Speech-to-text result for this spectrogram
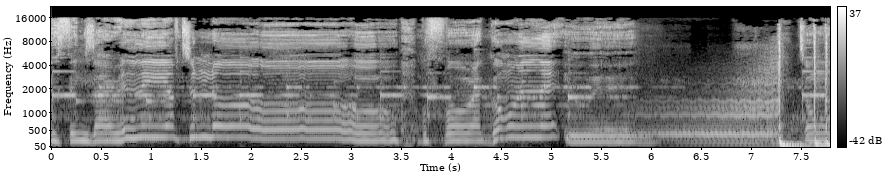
few things I really have to know before I go and let you in. Don't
